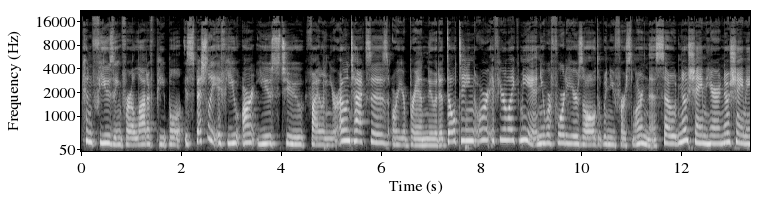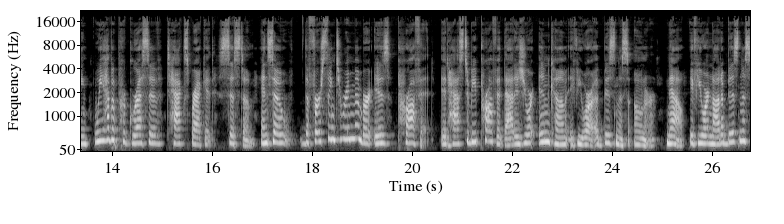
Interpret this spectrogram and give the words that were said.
confusing for a lot of people, especially if you aren't used to filing your own taxes or you're brand new at adulting, or if you're like me and you were 40 years old when you first learned this. So no shame here, no shaming. We have a progressive tax bracket system. And so the first thing to remember is profit. It has to be profit. That is your income if you are a business owner. Now, if you are not a business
